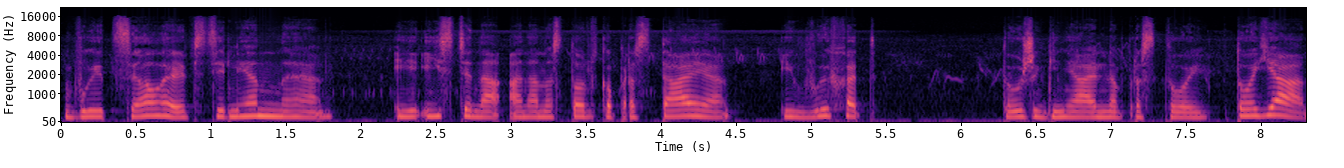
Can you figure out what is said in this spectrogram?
Вы целая вселенная, и истина, она настолько простая, и выход тоже гениально простой. Кто я?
